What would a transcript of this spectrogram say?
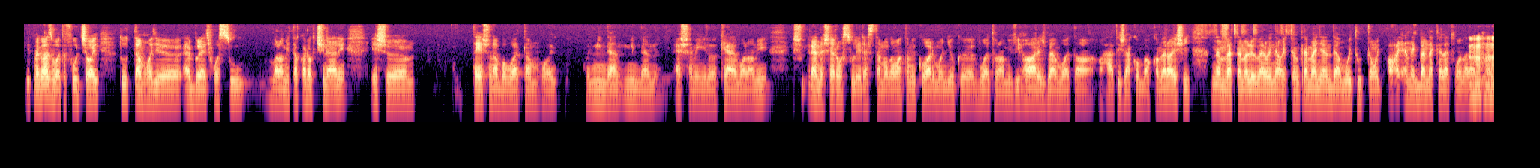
Itt meg az volt a furcsa, hogy tudtam, hogy ebből egy hosszú valamit akarok csinálni, és teljesen abban voltam, hogy, hogy minden, minden eseményről kell valami, és rendesen rosszul éreztem magamat, amikor mondjuk volt valami vihar, és ben volt a, a hátizsákomban a kamera, és így nem vettem elő, mert hogy nehogy tönkre menjen, de amúgy tudtam, hogy ah, ennek benne kellett volna lenni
